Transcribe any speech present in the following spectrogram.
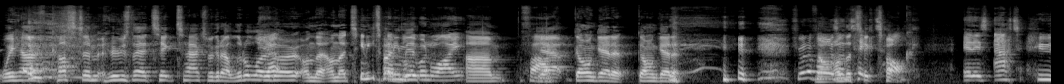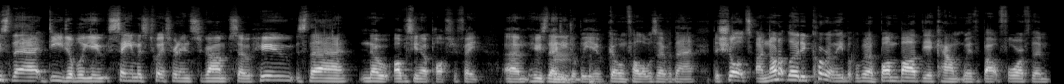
We have custom. Who's there? Tic Tacs. We got our little logo Yep. on the on the teeny tiny blue mint. and white. Um. Yeah. Go and get it. Go and get it. If you want to follow No, us on on, the TikTok, TikTok. It is at Who's There DW, same as Twitter and Instagram. So Who's There, no, obviously no apostrophe. Um, Who's. There DW, go and follow us over there. The shorts are not uploaded currently, but we're going to bombard the account with about four of them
